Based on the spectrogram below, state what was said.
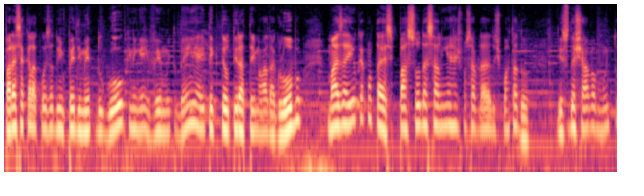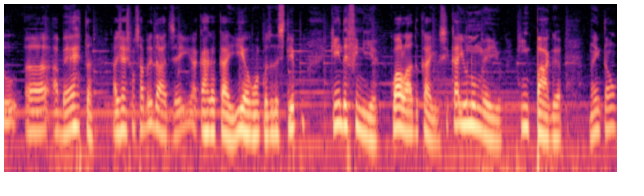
parece aquela coisa do impedimento do gol que ninguém vê muito bem, aí tem que ter o tirateima lá da Globo. Mas aí o que acontece? Passou dessa linha a responsabilidade do exportador. Isso deixava muito uh, aberta as responsabilidades. Aí a carga caía, alguma coisa desse tipo. Quem definia qual lado caiu? Se caiu no meio, quem paga? Né? Então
